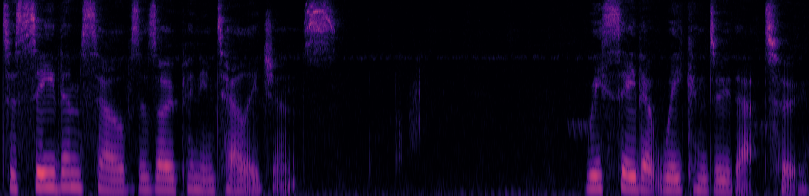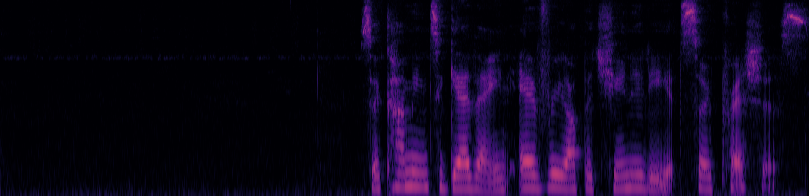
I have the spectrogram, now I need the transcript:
to see themselves as open intelligence. We see that we can do that too. So coming together in every opportunity, it's so precious.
